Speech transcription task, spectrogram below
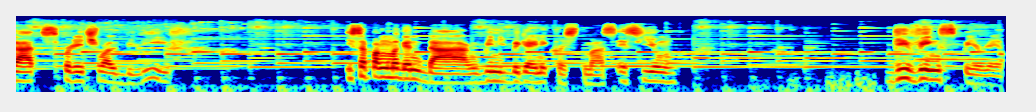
that spiritual belief, isa pang magandang binibigay ni Christmas is yung giving spirit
